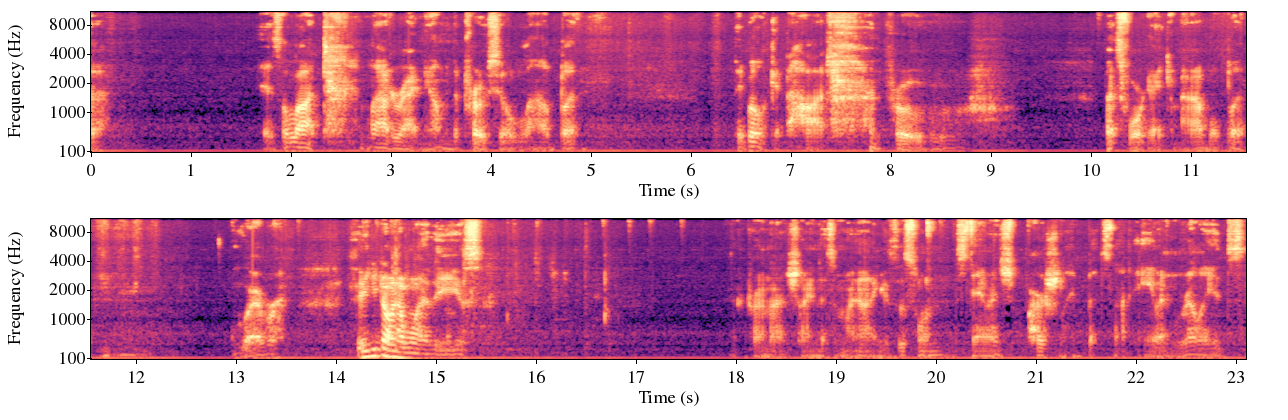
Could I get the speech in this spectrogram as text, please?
the, is a lot louder right now. I mean, the Pro still loud, but they both get hot. And Pro, that's 4K compatible, but wherever. So you don't have one of these. I'm trying not to shine this in my eye because this one is damaged partially, but it's not even really. It's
